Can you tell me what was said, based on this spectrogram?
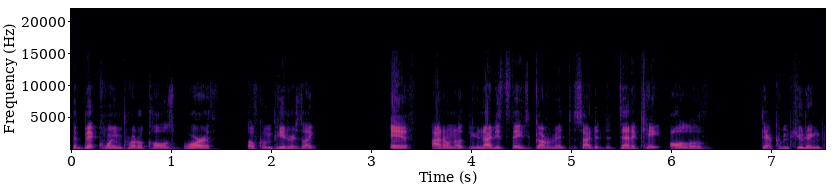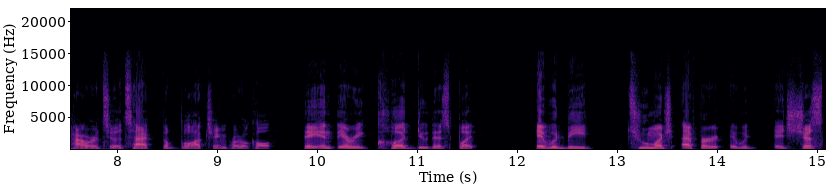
the Bitcoin protocol's worth of computers. Like if I don't know, the United States government decided to dedicate all of their computing power to attack the blockchain protocol, they in theory could do this, but it would be too much effort. It would it's just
